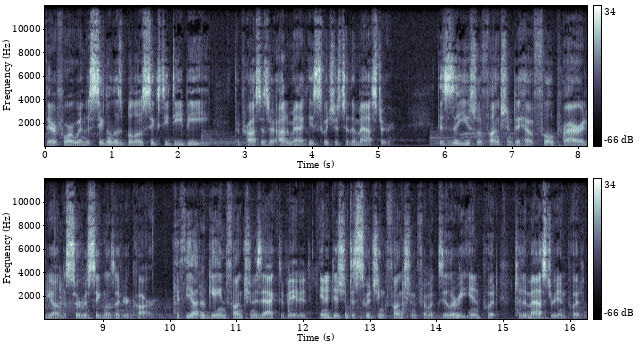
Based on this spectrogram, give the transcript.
therefore, when the signal is below 60 dB, the processor automatically switches to the master. This is a useful function to have full priority on the service signals of your car. If the auto gain function is activated, in addition to switching function from auxiliary input to the master input,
